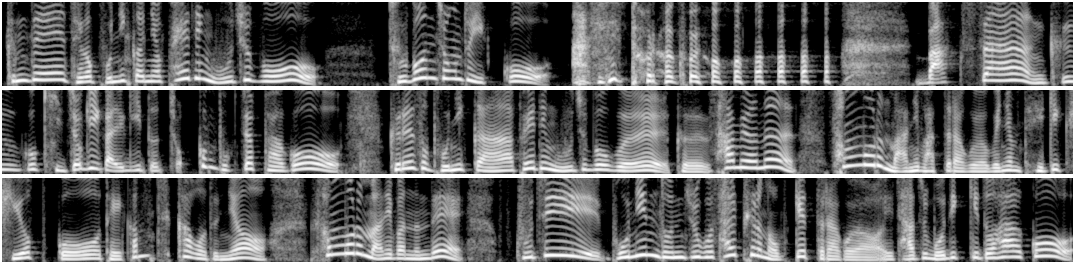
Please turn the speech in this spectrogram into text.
근데 제가 보니까요, 패딩 우주복 두 번 정도 입고 안 입더라고요. 막상 그거 기저귀 갈기도 조금 복잡하고 그래서 보니까 패딩 우주복을 그 사면은 선물은 많이 받더라고요. 왜냐면 되게 귀엽고 되게 깜찍하거든요. 선물은 많이 받는데 굳이 본인 돈 주고 살 필요는 없겠더라고요. 자주 못 입기도 하고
